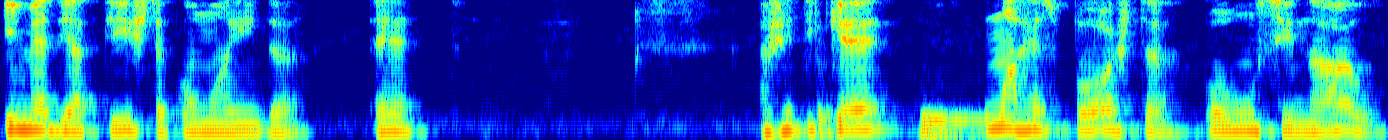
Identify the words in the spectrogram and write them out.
imediatista como ainda é, a gente quer uma resposta ou um sinal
